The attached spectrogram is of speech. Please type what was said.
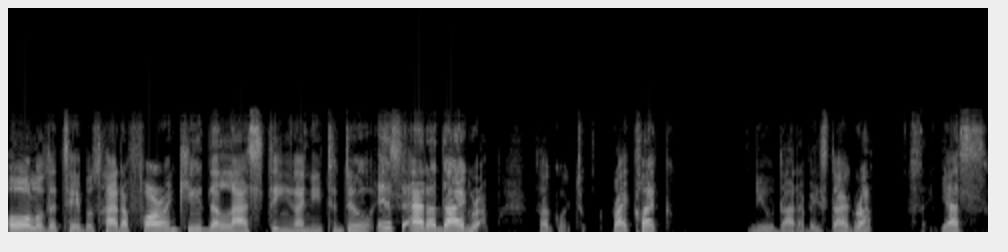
All of the tables had a foreign key. The last thing I need to do is add a diagram. So I'm going to right click, new database diagram, say yes.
